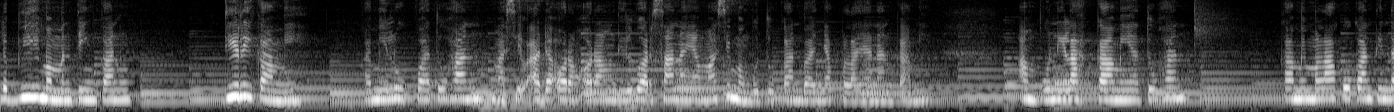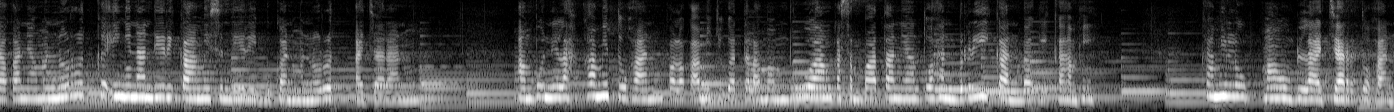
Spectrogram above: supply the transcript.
lebih mementingkan diri kami. Kami lupa Tuhan masih ada orang-orang di luar sana yang masih membutuhkan banyak pelayanan kami. Ampunilah kami ya Tuhan. Kami melakukan tindakan yang menurut keinginan diri kami sendiri bukan menurut ajaranmu. Ampunilah kami Tuhan kalau kami juga telah membuang kesempatan yang Tuhan berikan bagi kami. Kami mau belajar Tuhan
